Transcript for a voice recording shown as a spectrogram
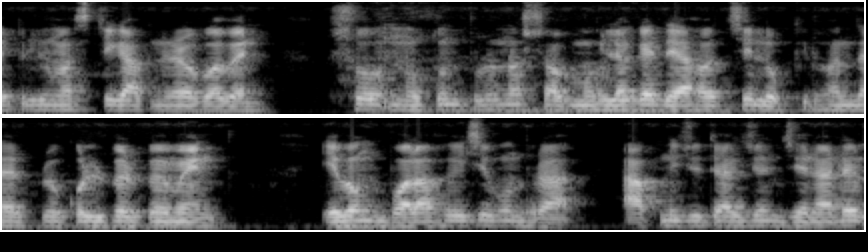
এপ্রিল মাস থেকে আপনারাও পাবেন। সো নতুন পুরনো সব মহিলাকে দেওয়া হচ্ছে লক্ষ্মীর ভান্ডার প্রকল্পের পেমেন্ট এবং বলা হয়েছে বন্ধুরা, আপনি যদি একজন জেনারেল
